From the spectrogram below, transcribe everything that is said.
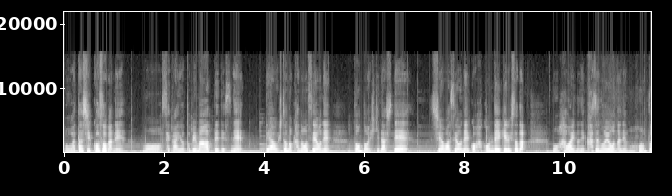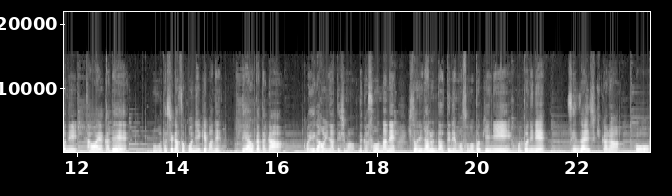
もう私こそがねもう世界を飛び回ってですね出会う人の可能性をねどんどん引き出して幸せをねこう運んでいける人だ。もうハワイのね風のようなねもう本当に爽やかでもう私がそこに行けばね出会う方がこう笑顔になってしまう。なんかそんなね人になるんだってねもうその時に本当にね潜在意識からこ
